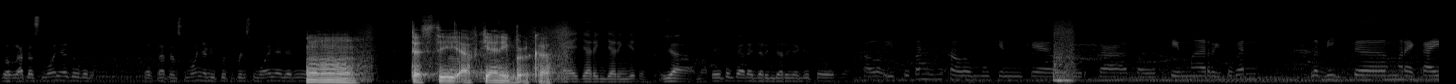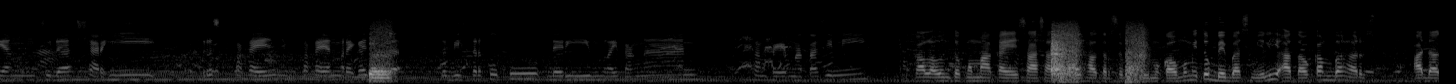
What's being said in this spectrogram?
gak kelihatan semuanya tuh. Gak kelihatan semuanya ditutupin semuanya jadinya. mm, that's the Afghani burqa kayak jaring-jaring gitu Iya mata itu kayak ada jaring-jaringnya gitu. Kalau mungkin kayak burka atau khimar itu kan lebih ke mereka yang sudah syar'i, terus pakaian pakaian mereka juga lebih tertutup dari mulai tangan sampai mata sini. kalau untuk memakai salah satu dari hal tersebut di muka umum itu bebas milih ataukah mbak harus ada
